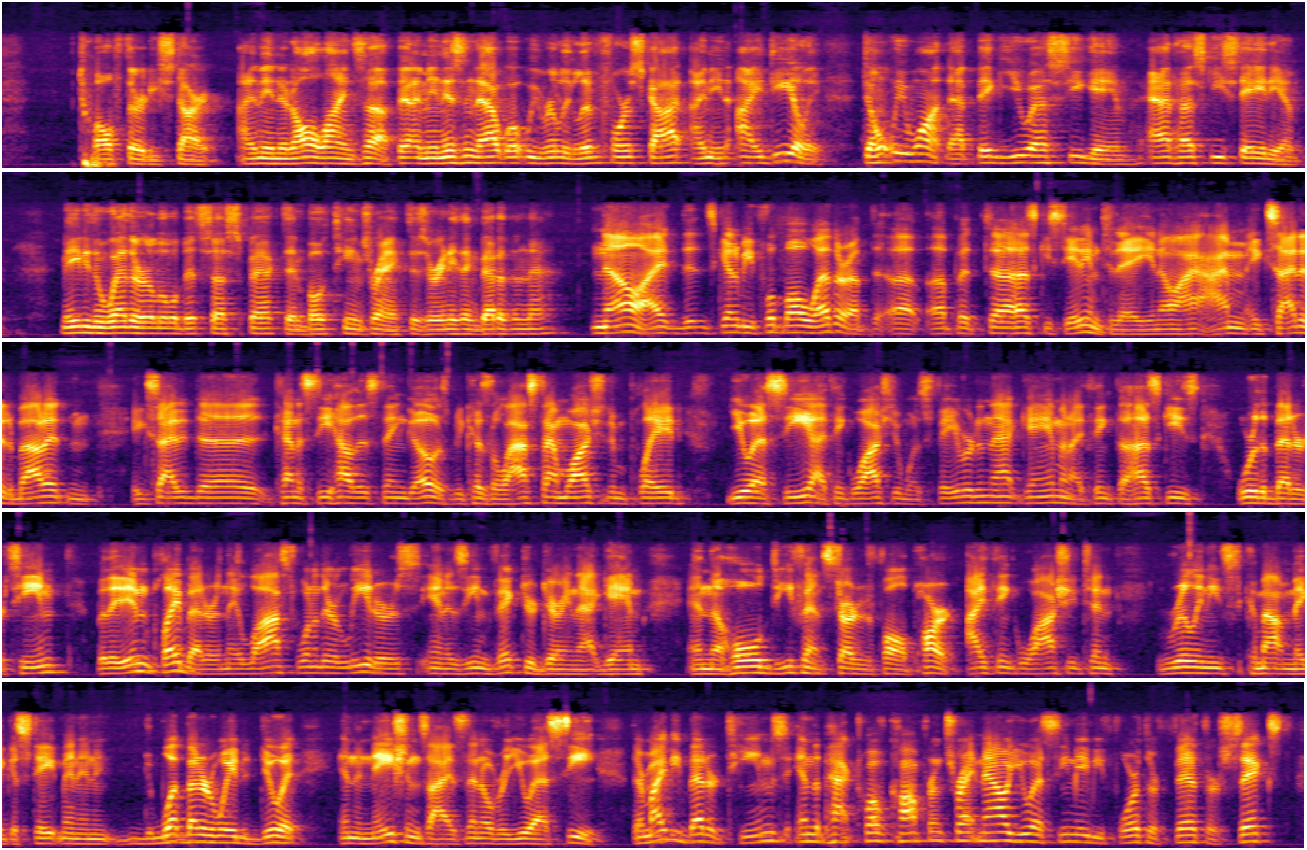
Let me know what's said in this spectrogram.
12:30 start. I mean, it all lines up. I mean, isn't that what we really live for, Scott? I mean, ideally, don't we want that big USC game at Husky Stadium? Maybe the weather a little bit suspect and both teams ranked. Is there anything better than that? No, I, it's going to be football weather up the, uh, up at uh, Husky Stadium today. You know, I, I'm excited about it and excited to kind of see how this thing goes because the last time Washington played USC, I think Washington was favored in that game, and I think the Huskies were the better team, but they didn't play better, and they lost one of their leaders in Azeem Victor during that game, and the whole defense started to fall apart. I think Washington really needs to come out and make a statement. And what better way to do it in the nation's eyes than over USC? There might be better teams in the Pac 12 conference right now. USC may be fourth or fifth or sixth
